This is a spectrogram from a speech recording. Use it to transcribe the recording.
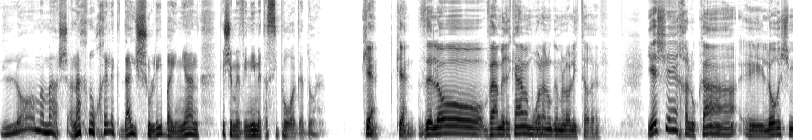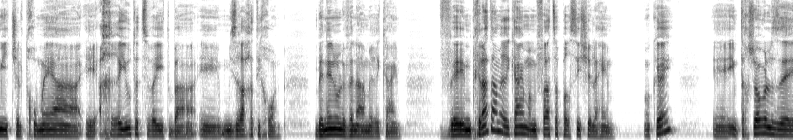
לא ממש, אנחנו חלק די שולי בעניין כשמבינים את הסיפור הגדול. כן, כן, זה לא... והאמריקאים אמרו לנו גם לא להתערב. יש אה, חלוקה אה, לא רשמית של תחומי האחריות הצבאית במזרח התיכון, בינינו לבין האמריקאים. ומבחינת האמריקאים, המפרץ הפרסי שלהם, אוקיי? אה, אם תחשוב על זה,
